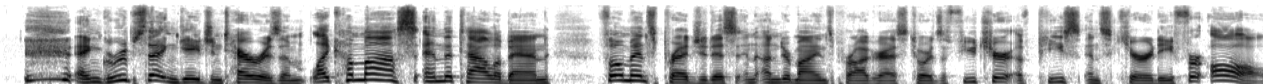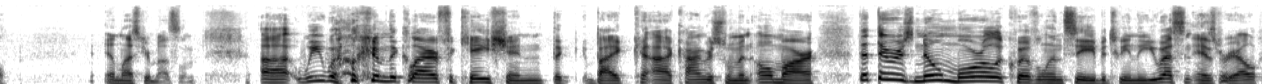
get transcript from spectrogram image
and groups that engage in terrorism like Hamas and the Taliban, foments prejudice and undermines progress towards a future of peace and security for all unless you're Muslim. Uh, we welcome the clarification the, by uh, Congresswoman Omar that there is no moral equivalency between the U.S. and Israel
